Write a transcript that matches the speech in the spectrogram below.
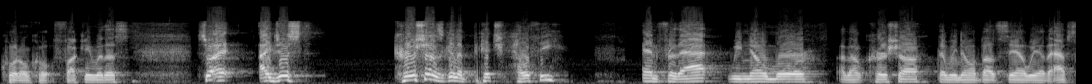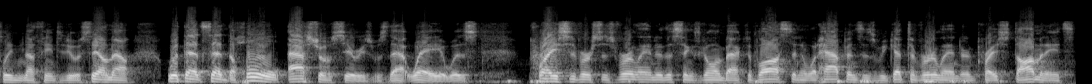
quote unquote fucking with us. So I I just Kershaw is going to pitch healthy, and for that we know more about Kershaw than we know about Sale. We have absolutely nothing to do with Sale. Now, with that said, the whole Astro series was that way. It was Price versus Verlander. This thing's going back to Boston, and what happens is we get to Verlander and Price dominates,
